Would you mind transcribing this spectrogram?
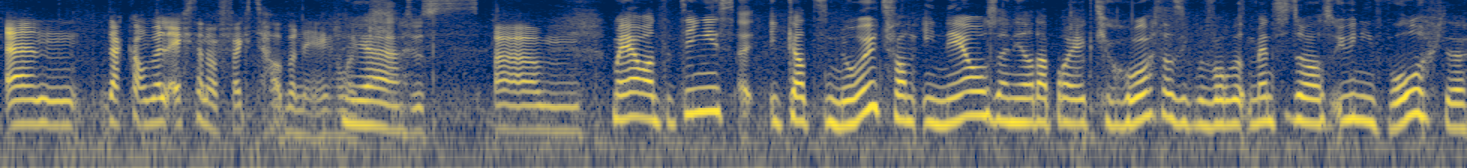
En dat kan wel echt een effect hebben eigenlijk. Ja. Dus, um... Maar ja, want het ding is, ik had nooit van Ineos en heel dat project gehoord als ik bijvoorbeeld mensen zoals u niet volgde.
